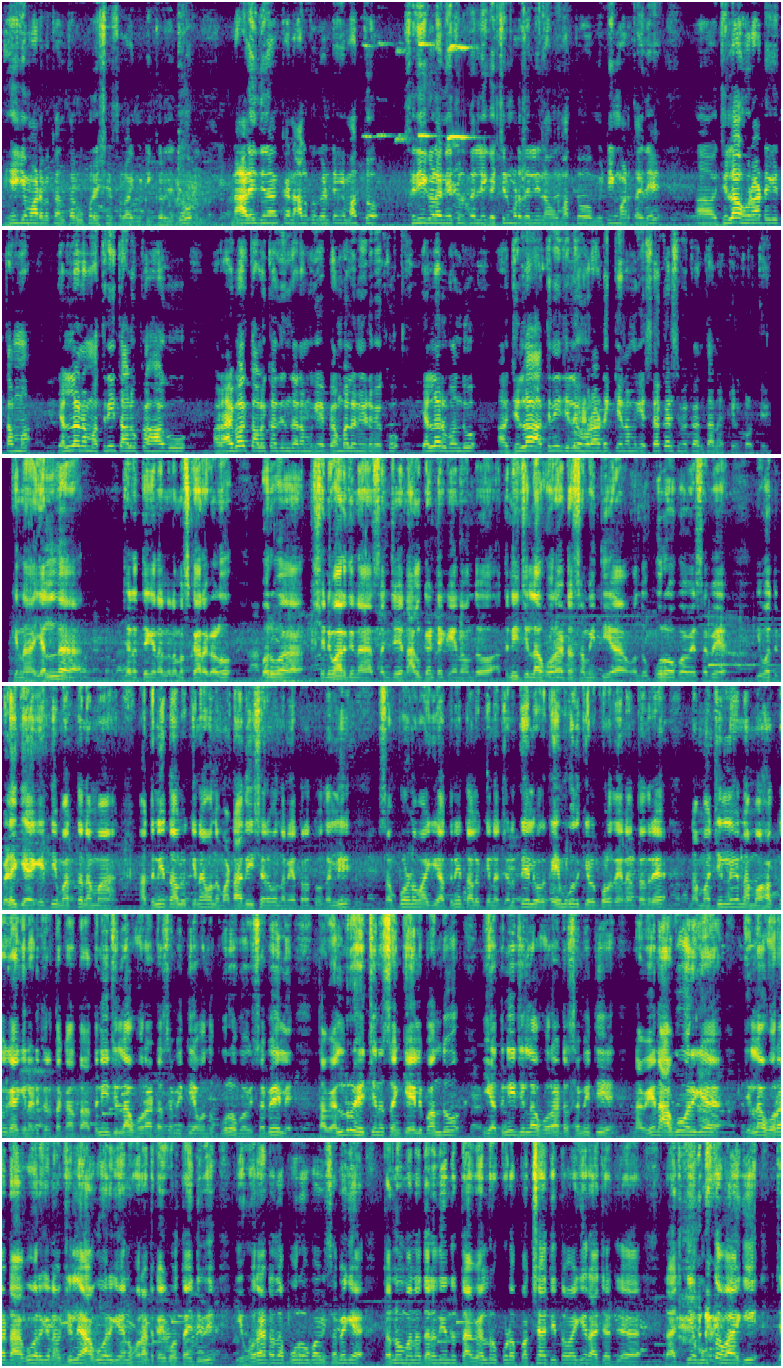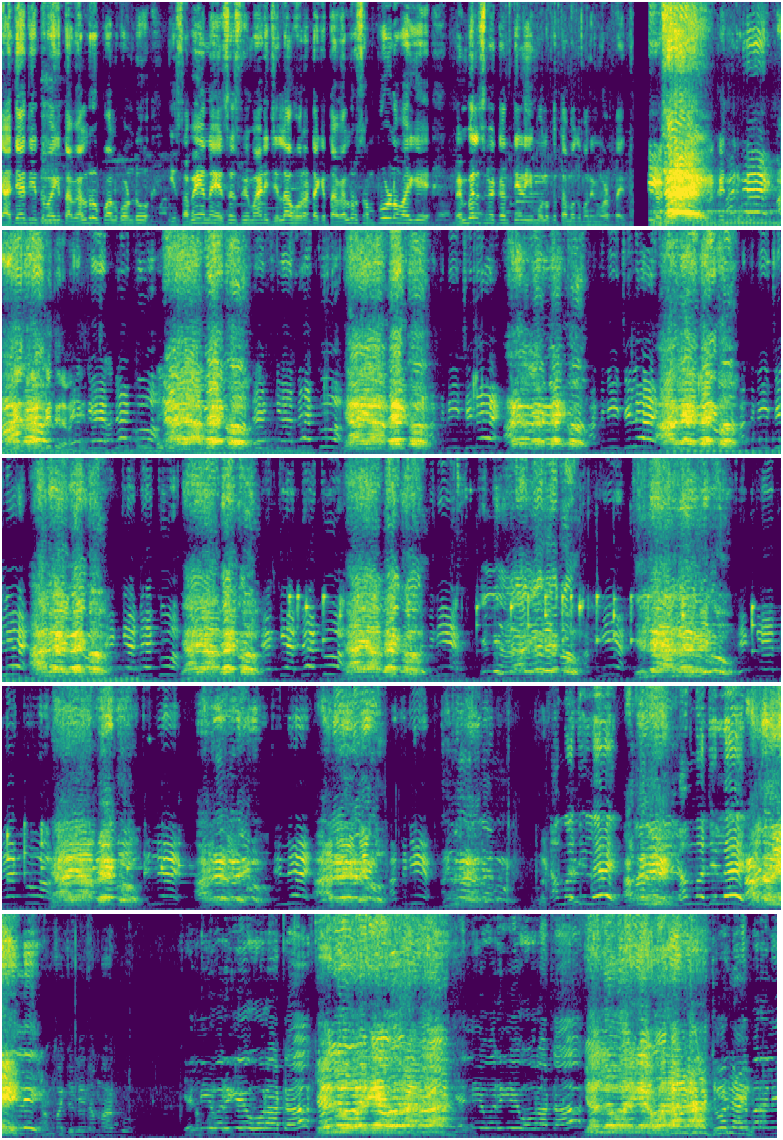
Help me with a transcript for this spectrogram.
ಹೇಗೆ ಮಾಡಬೇಕಂತ ರೂಪರೇಷೆ ಸಲುವಾಗಿ ಮೀಟಿಂಗ್ ಕರೆದಿದ್ದು, ನಾಳೆ ದಿನಾಂಕ ನಾಲ್ಕು ಗಂಟೆಗೆ ಮತ್ತು ಶ್ರೀಗಳ ನೇತೃತ್ವದಲ್ಲಿ, ಗಚ್ಚಿನ ಮಠದಲ್ಲಿ ನಾವು ಮತ್ತು ಮೀಟಿಂಗ್ ಮಾಡ್ತಾ ಇದ್ದೇವೆ. ಜಿಲ್ಲಾ ಹೋರಾಟಕ್ಕೆ ತಮ್ಮ ಎಲ್ಲ ನಮ್ಮ ಅಥಣಿ ತಾಲೂಕು ಹಾಗೂ ರಾಯಬಾಗ್ ತಾಲೂಕಾದಿಂದ ನಮಗೆ ಬೆಂಬಲ ನೀಡಬೇಕು. ಎಲ್ಲರೂ ಬಂದು ಜಿಲ್ಲಾ ಅತನಿ ಜಿಲ್ಲೆ ಹೋರಾಟಕ್ಕೆ ನಮಗೆ ಸಹಕರಿಸಬೇಕಂತ ನಾವು ಕೇಳ್ಕೊಳ್ತೀವಿ. ಎಲ್ಲ ಜನತೆಗೆ ನನ್ನ ನಮಸ್ಕಾರಗಳು. ಬರುವ ಶನಿವಾರ ದಿನ ಸಂಜೆ ನಾಲ್ಕು ಗಂಟೆಗೆ ಏನೋ ಒಂದು ಅಥಣಿ ಜಿಲ್ಲಾ ಹೋರಾಟ ಸಮಿತಿಯ ಒಂದು ಪೂರ್ವಭಾವಿ ಸಭೆ ಇವತ್ತು ಬೆಳಗ್ಗೆ ಆಗೈತಿ. ಮತ್ತು ನಮ್ಮ ಅಥಣಿ ತಾಲೂಕಿನ ಒಂದು ಮಠಾಧೀಶರ ಒಂದು ನೇತೃತ್ವದಲ್ಲಿ ಸಂಪೂರ್ಣವಾಗಿ ಅಥಣಿ ತಾಲೂಕಿನ ಜನತೆಯಲ್ಲಿ ಒಂದು ಕೈ ಮುಗಿದು ಕೇಳ್ಕೊಳ್ಳೋದೇನಂತಂದರೆ ನಮ್ಮ ಜಿಲ್ಲೆ, ನಮ್ಮ ಹಕ್ಕಿಗಾಗಿ ನಡೀತಿರ್ತಕ್ಕಂಥ ಅಥಣಿ ಜಿಲ್ಲಾ ಹೋರಾಟ ಸಮಿತಿಯ ಒಂದು ಪೂರ್ವಭಾವಿ ಸಭೆಯಲ್ಲಿ ತಾವೆಲ್ಲರೂ ಹೆಚ್ಚಿನ ಸಂಖ್ಯೆಯಲ್ಲಿ ಬಂದು ಈ ಅಥಣಿ ಜಿಲ್ಲಾ ಹೋರಾಟ ಸಮಿತಿ ನಾವೇನು ಆಗುವವರೆಗೆ ಜಿಲ್ಲಾ ಹೋರಾಟ ಆಗುವವರೆಗೆ, ನಾವು ಜಿಲ್ಲೆ ಆಗುವವರೆಗೆ ಏನು ಹೋರಾಟ ಕೈಗೊಳ್ತಾ ಇದ್ದೀವಿ. ಈ ಹೋರಾಟದ ಪೂರ್ವಭಾವಿ ಸಭೆಗೆ ತನ್ನೋ ಮನ ಧನದಿಂದ ತಾವೆಲ್ಲರೂ ಕೂಡ ಪಕ್ಷಾತೀತವಾಗಿ ರಾಜ್ಯ ರಾಜಕೀಯ ಮುಕ್ತವಾಗಿ ಜಾತ್ಯತೀತವಾಗಿ ತಾವೆಲ್ಲರೂ ಪಾಲ್ಗೊಂಡು ಈ ಸಭೆಯನ್ನು ಯಶಸ್ವಿ ಮಾಡಿ ಜಿಲ್ಲಾ ಹೋರಾಟಕ್ಕೆ ತಾವೆಲ್ಲರೂ ಸಂಪೂರ್ಣವಾಗಿ ಬೆಂಬಲಿಸಬೇಕಂತೇಳಿ ಈ ಮೂಲಕ ತಮಗೆ ಮನವಿ ಮಾಡ್ತಾ ಇದ್ದೀನಿ ನಮ್ಮ ಜಿಲ್ಲೆ. ನಮ್ಮ ಜಿಲ್ಲೆ ಎಲ್ಲಿಯವರೆಗೆ ಹೋರಾಟ? ಎಲ್ಲಿವರೆಗೆ ಹೋರಾಟ? ಎಲ್ಲಿಯವರೆಗೆ ಹೋರಾಟ? ಎಲ್ಲಿವರೆಗೆ ಹೋರಾಟ? ಬರಲಿ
